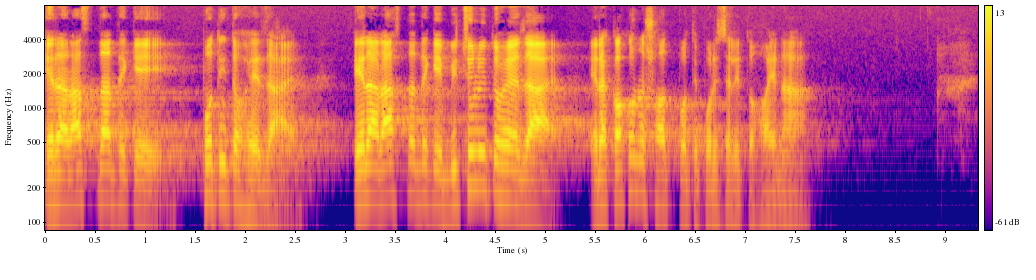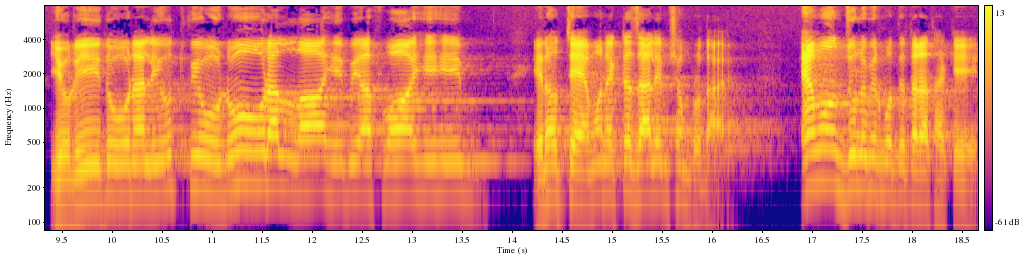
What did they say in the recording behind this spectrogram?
এরা রাস্তা থেকে পতিত হয়ে যায়। এরা রাস্তা থেকে বিচলিত হয়ে যায়। এরা কখনো সৎ পথে পরিচালিত হয় না। এরা হচ্ছে এমন একটা জালিম সম্প্রদায়। এমন জুলুমের মধ্যে তারা থাকে।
